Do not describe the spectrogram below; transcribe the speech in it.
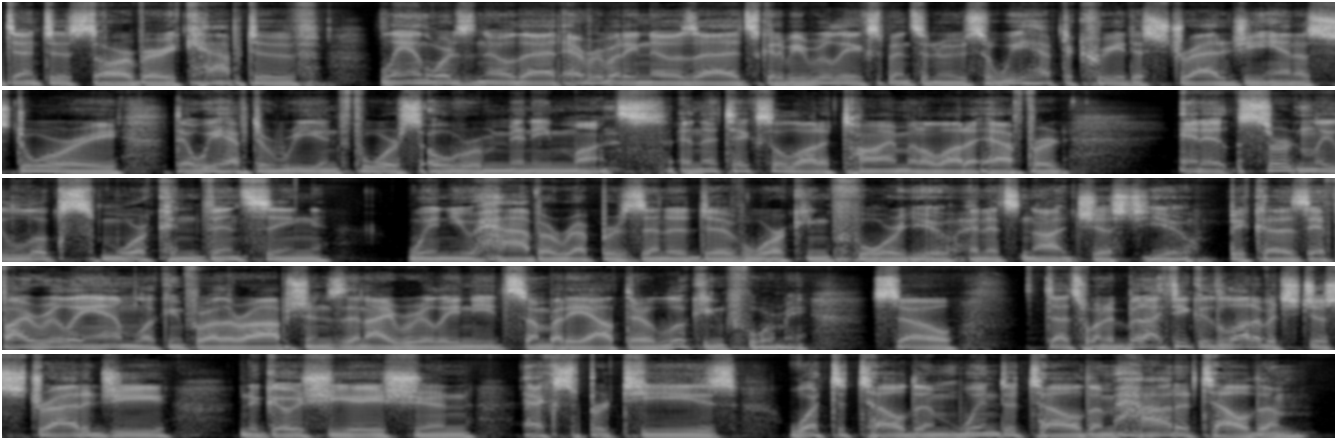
dentists are very captive. Landlords know that. Everybody knows that. It's going to be really expensive to move. So we have to create a strategy and a story that we have to reinforce over many months. And that takes a lot of time and a lot of effort. And it certainly looks more convincing when you have a representative working for you and it's not just you. Because if I really am looking for other options, then I really need somebody out there looking for me. So that's one. But I think a lot of it's just strategy, negotiation, expertise, what to tell them, when to tell them, how to tell them,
